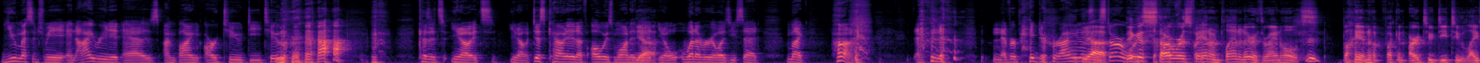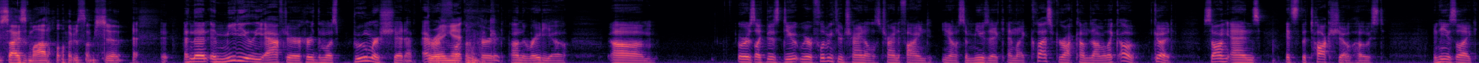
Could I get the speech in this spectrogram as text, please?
you message me, and I read it as I'm buying R two D two because it's you know it's you know discounted. I've always wanted Yeah. it. You know whatever it was you said. I'm like, huh. Never pegged Ryan as yeah, a Star Wars. biggest guy. Star Wars fan on planet Earth, Ryan Holtz, buying a fucking R2D2 life-size model or some shit. And then immediately after, heard the most boomer shit I've ever Bring it. fucking heard on the radio. Um, or it's like this dude. We were flipping through channels trying to find you know some music, and like classic rock comes on. We're like, oh, good. Song ends. It's the talk show host, and he's like,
